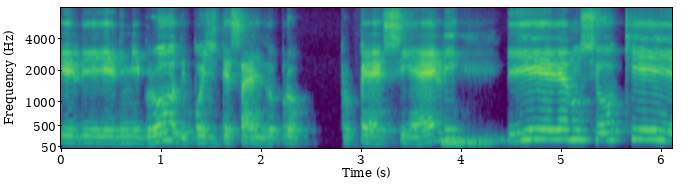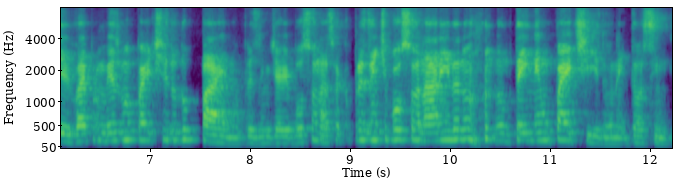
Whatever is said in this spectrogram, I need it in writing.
ele, ele migrou depois de ter saído para o PSL, e ele anunciou que vai para o mesmo partido do pai, né, o presidente Jair Bolsonaro. Só que o presidente Bolsonaro ainda não, não tem nenhum partido, né? Então, assim,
